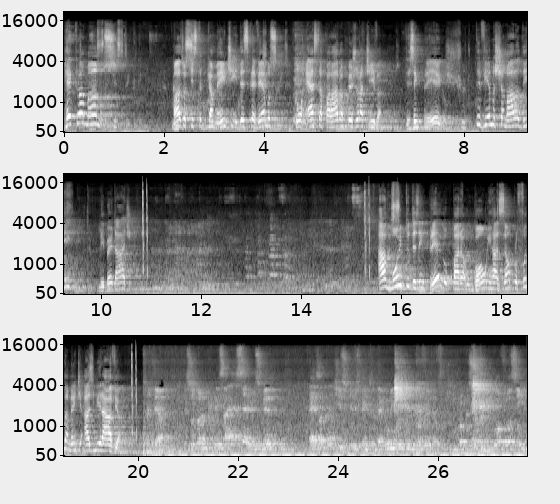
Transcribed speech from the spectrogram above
reclamamos masoquisticamente e descrevemos com esta palavra pejorativa, desemprego. Devíamos chamá-la de liberdade. Há muito desemprego para um bom e razão profundamente admirável. Entendo. Pessoas podem pensar, é sério isso mesmo? É exatamente isso que eles pensam. Até comigo, professor me falou assim,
